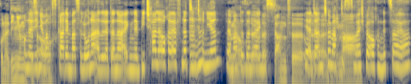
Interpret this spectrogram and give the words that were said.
Ronaldinho macht Ronaldinho das macht auch. es gerade in Barcelona, also der hat dann eine eigene Beachhalle auch eröffnet zum Mhm. Trainieren. Der macht Genau, da sein oder, oder eigenes. Dante ja, oder Dante macht das Neymar. zum Beispiel auch in Nizza, ja.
